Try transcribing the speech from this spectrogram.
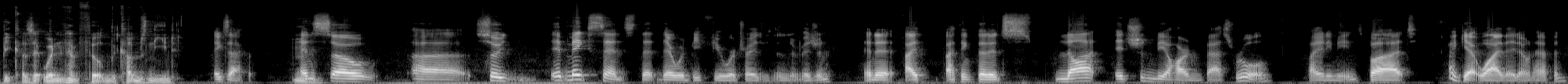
because it wouldn't have filled the Cubs' need. Exactly. Mm. And so, uh, so it makes sense that there would be fewer trades within the division, and it, I, I think that it's not, it shouldn't be a hard and fast rule by any means, but I get why they don't happen.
